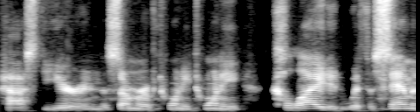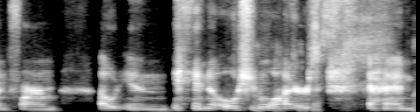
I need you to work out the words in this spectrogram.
past year in the summer of 2020 collided with a salmon farm out in in ocean oh, waters and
